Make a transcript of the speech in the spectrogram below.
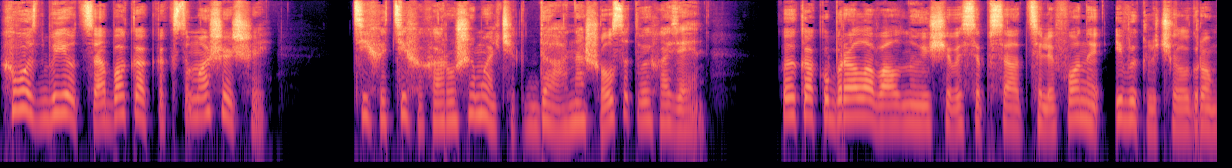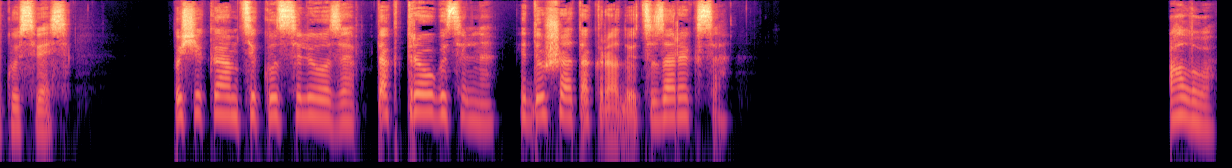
Хвост бьется о бока, как сумасшедший. «Тихо, тихо, хороший мальчик. Да, нашелся твой хозяин». Кое-как убрала волнующегося пса от телефона и выключила громкую связь. По щекам текут слезы. Так трогательно. И душа так радуется за Рекса. «Алло,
